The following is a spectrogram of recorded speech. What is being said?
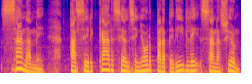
sáname, acercarse al Señor para pedirle sanación.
